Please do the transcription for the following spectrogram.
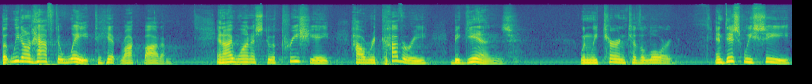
But we don't have to wait to hit rock bottom. And I want us to appreciate how recovery begins when we turn to the Lord. And this we see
